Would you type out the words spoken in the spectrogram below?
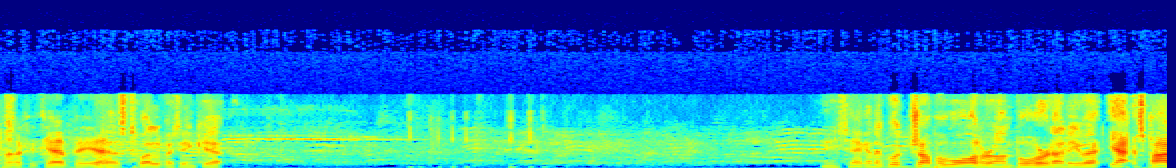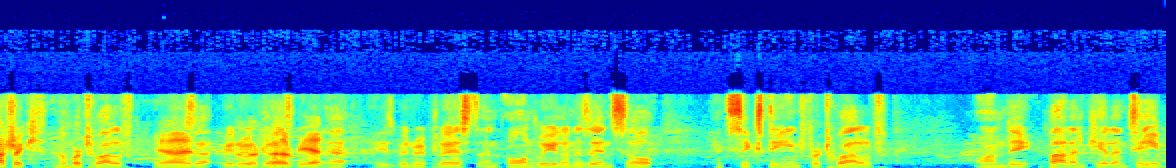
Patrick Cavity, Yeah, yeah. it's 12, I think, yeah. He's taking a good drop of water on board anyway. Yeah, it's Patrick, number 12. Yeah, He's, uh, been number replaced. 12, yeah. He's been replaced, and Owen Whelan is in, so it's 16 for 12 on the Ballinkillen team.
